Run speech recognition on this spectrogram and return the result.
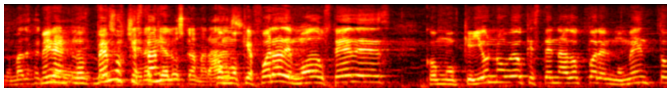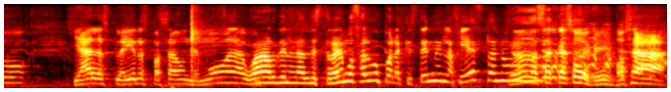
Nomás deja Miren, que- los que vemos que están como que fuera de moda ustedes, como que yo no veo que estén ad hoc para el momento. Ya las playeras pasaron de moda, guárdenlas, les traemos algo para que estén en la fiesta, ¿no? No, saca eso de aquí. O sea,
